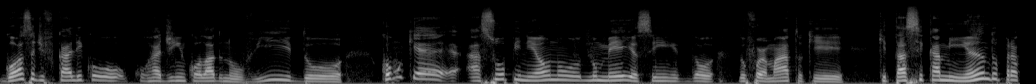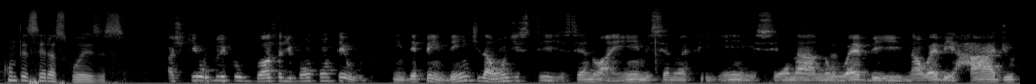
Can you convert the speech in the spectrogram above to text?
gosta de ficar ali com, com o radinho colado no ouvido? Como que é a sua opinião no, no meio assim do, do formato que que está se caminhando para acontecer as coisas? Acho que o público gosta de bom conteúdo independente de onde esteja, se é no AM, se é no FM, se é na, no web, na web rádio,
